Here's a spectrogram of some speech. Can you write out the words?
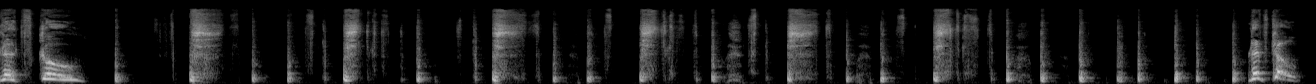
Let's go! Let's go!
